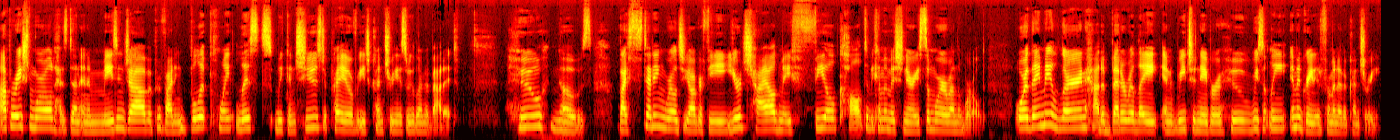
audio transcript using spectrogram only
Operation World has done an amazing job of providing bullet point lists we can choose to pray over each country as we learn about it. Who knows? By studying world geography, your child may feel called to become a missionary somewhere around the world, or they may learn how to better relate and reach a neighbor who recently immigrated from another country,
